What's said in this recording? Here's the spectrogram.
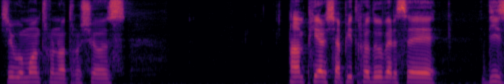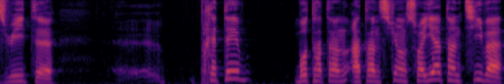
Je vous montre une autre chose. 1 Pierre chapitre 2 verset 18. Euh, prêtez votre attention, soyez attentive à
